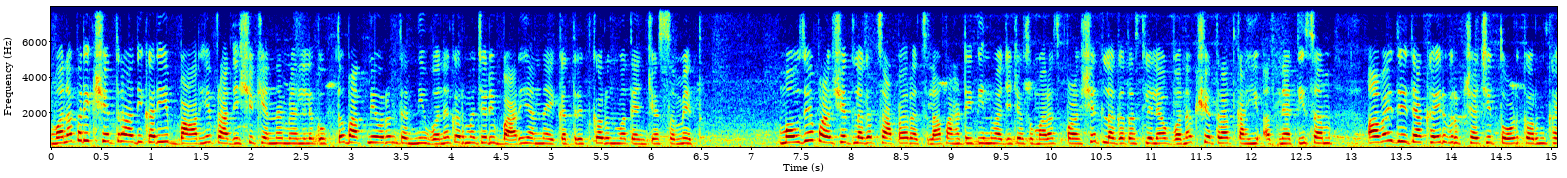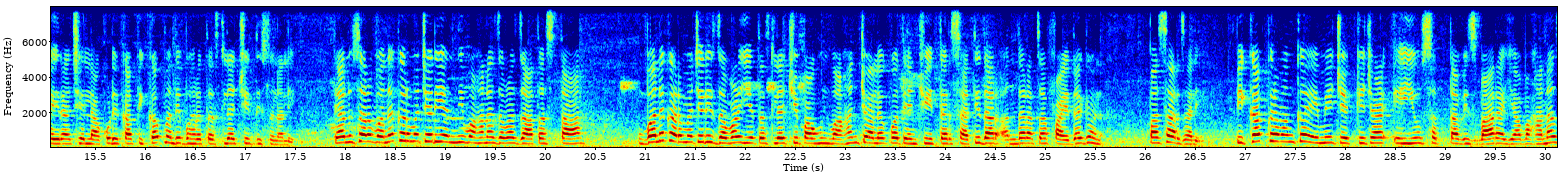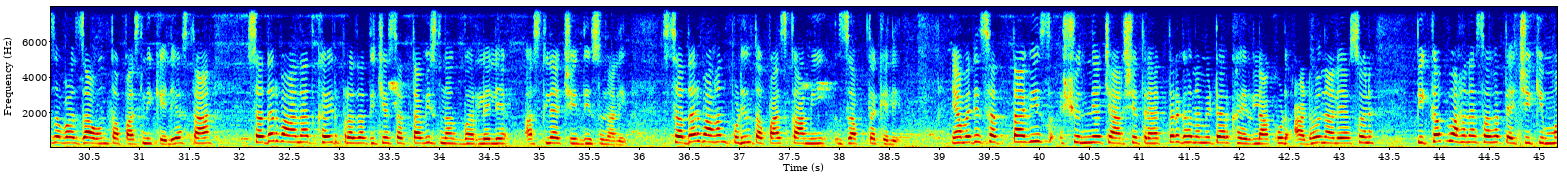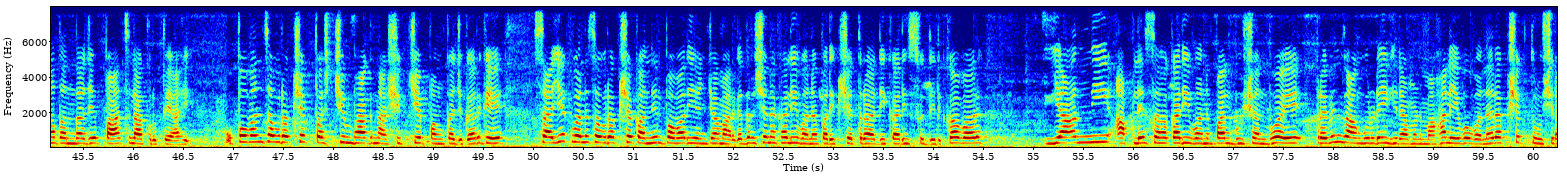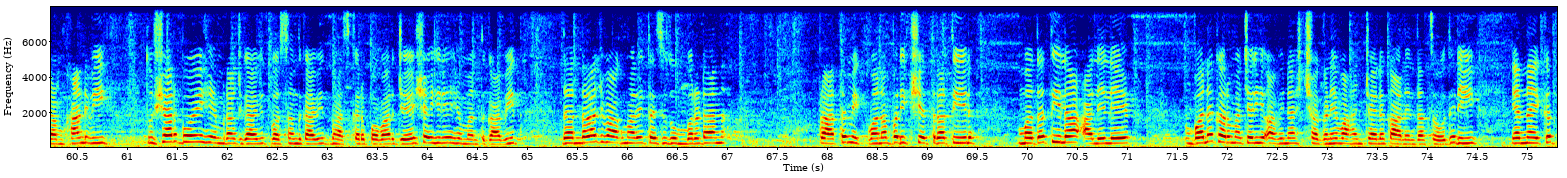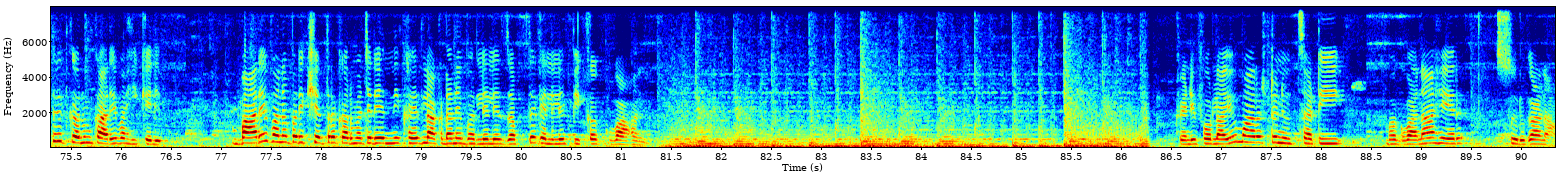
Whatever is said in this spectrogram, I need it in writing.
वनपरिक्षेत्र अधिकारी बारे प्रादेशिक यांना मिळालेल्या गुप्त बातमीवरून त्यांनी वनकर्मचारी बारे यांना एकत्रित करून व त्यांच्या समेत मौजे पळशेत लगत सापळा रचला. पहाटे तीन वाजेच्या सुमारास पळशेत लगत असलेल्या वनक्षेत्रात काही अज्ञात इसम अवैधरित्या खैर वृक्षाची तोड करून खैराचे लाकूड एका पिकअपमध्ये भरत असल्याचे दिसून आले. त्यानुसार वनकर्मचारी यांनी वाहनाजवळ जात असता वनकर्मचारी जवळ येत असल्याचे पाहून वाहन चालक व त्यांचे इतर साथीदार अंधाराचा फायदा घेऊन पसार झाले. पिकअप क्रमांक एम एच एक्केचाळ ए यू सत्तावीस बारा या वाहनाजवळ जाऊन तपासणी केली असता सदर वाहनात खैर प्रजातीचे सत्तावीस नग भरलेले असल्याचे दिसून आले. सदर वाहन पुढील तपास कामी जप्त केले. यामध्ये सत्तावीस शून्य चारशे त्र्याहत्तर घनमीटर खैर लाकूड आढळून आले असून पिकअप वाहनासह त्याची किंमत अंदाजे पाच लाख रुपये आहे. उपवन संरक्षक पश्चिम भाग नाशिकचे पंकज गर्गे सहाय्यक वनसंरक्षक अनिल पवार यांच्या मार्गदर्शनाखाली वनपरिक्षेत्र अधिकारी सुधीर कवर यांनी आपले सहकारी वनपाल भूषण भोये प्रवीण गांगुर्डे हिरामण महाले व वनरक्षक तुळशीराम खांडवी तुषार भोये हेमराज गावित वसंत गावित भास्कर पवार जयेश अहिरे हेमंत गावित धनराज वाघमारे तसेच उंबरठाण प्राथमिक वनपरिक्षेत्रातील मदतीला आलेले वन कर्मचारी अविनाश छगणे वाहनचालक आनंदा चौधरी यांना एकत्रित करून कार्यवाही केली. बारे वनपरिक्षेत्र कर्मचारी यांनी खैर लाकडाने भरलेले जप्त केलेले पिकअप वाहन ट्वेंटी फोर लाईव्ह महाराष्ट्र न्यूजसाठी. भगवान आहेर सुरगाणा.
